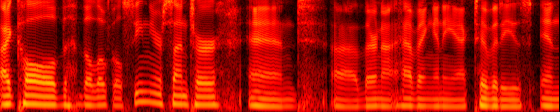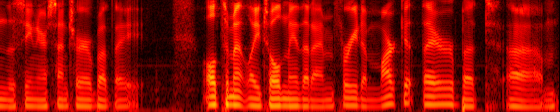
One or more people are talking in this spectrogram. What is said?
i called the local senior center and uh, they're not having any activities in the senior center but they ultimately told me that i'm free to market there but um,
